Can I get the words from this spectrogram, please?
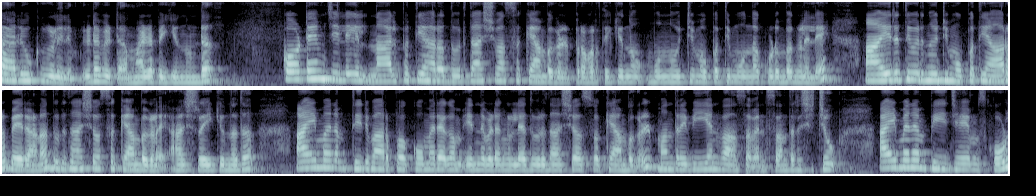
താലൂക്കുകളിലും ഇടവിട്ട് മഴ പെയ്യുന്നുണ്ട്. കോട്ടയം ജില്ലയിൽ നാൽപ്പത്തിയാറ് ദുരിതാശ്വാസ ക്യാമ്പുകൾ പ്രവർത്തിക്കുന്നു. മുന്നൂറ്റി മുപ്പത്തിമൂന്ന് കുടുംബങ്ങളിലെ ആയിരത്തി ഒരുന്നൂറ്റി മുപ്പത്തിയാറ് പേരാണ് ദുരിതാശ്വാസ ക്യാമ്പുകളെ ആശ്രയിക്കുന്നത്. അയ്മനം തിരുവാർപ്പ് കുമരകം എന്നിവിടങ്ങളിലെ ദുരിതാശ്വാസ ക്യാമ്പുകൾ മന്ത്രി വി. എൻ. വാസവൻ സന്ദർശിച്ചു. Aymanam P. J. M. School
